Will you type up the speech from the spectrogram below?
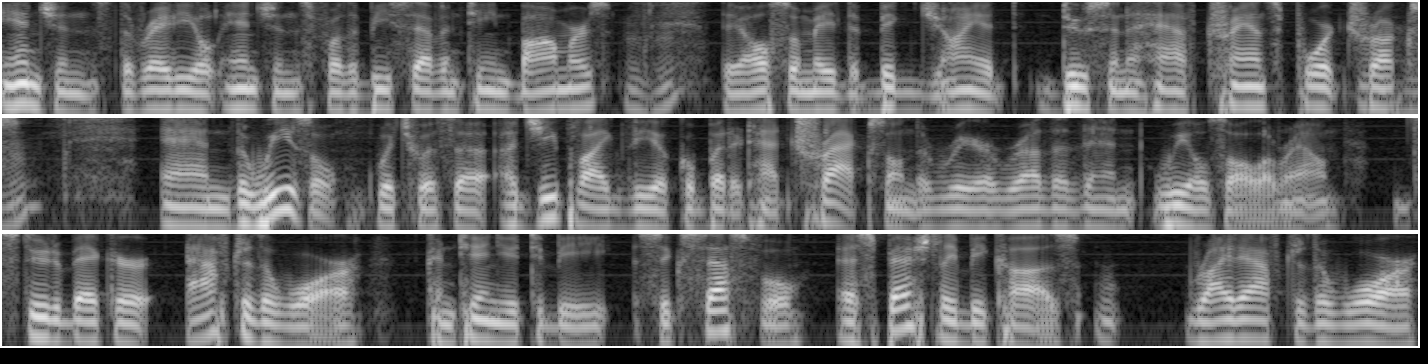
engines, the radial engines for the B 17 bombers. Mm-hmm. They also made the big giant deuce and a half transport trucks. Mm-hmm. And the Weasel, which was a, a Jeep like vehicle, but it had tracks on the rear rather than wheels all around. Studebaker, after the war, continued to be successful, especially because right after the war,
